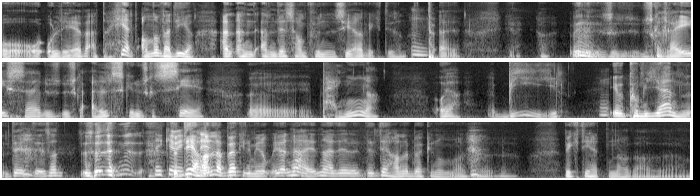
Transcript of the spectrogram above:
å, å, å leve etter helt andre verdier enn en, en det samfunnet sier er viktig. Sånn. Mm. Eh, ja, ja. Du skal reise, du, du skal elske, du skal se. øh, penger. Å ja. Bil. Jo, kom igjen! Det, det, sånn. Det det handler bøkene mine om. Ja, nei, nei det, handler bøkene om. Altså, viktigheten av, av, øh,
